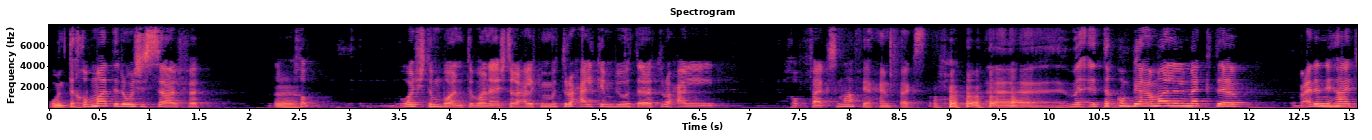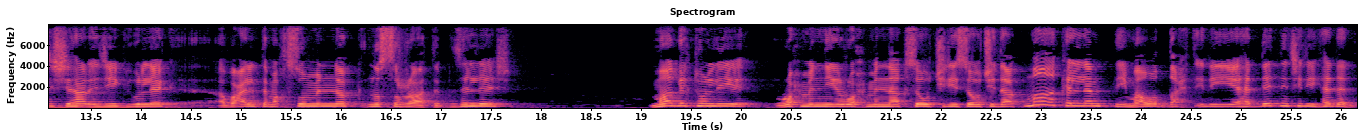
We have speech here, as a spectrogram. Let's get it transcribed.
وأنت خب ما تدري وش السالفة. خب وش تبون تبون أشتغل على الكمبيوتر؟ تروح على الكمبيوتر تروح على خب فاكس ما في الحين فاكس. آه تقوم بأعمال المكتب. وبعدين نهاية الشهر يجيك يقول لك أبو علي أنت مخصوم منك نص الراتب. زين ليش؟ ما قلتون لي روح مني روح منك سو كذي سو كذاك. ما كلمتني ما وضحت لي هديتني كذي هدد.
